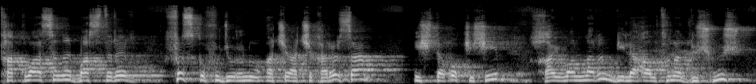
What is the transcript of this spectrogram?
takvasını bastırır, fıskı fucurunu açığa çıkarırsa, işte o kişi hayvanların bile altına düşmüş,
